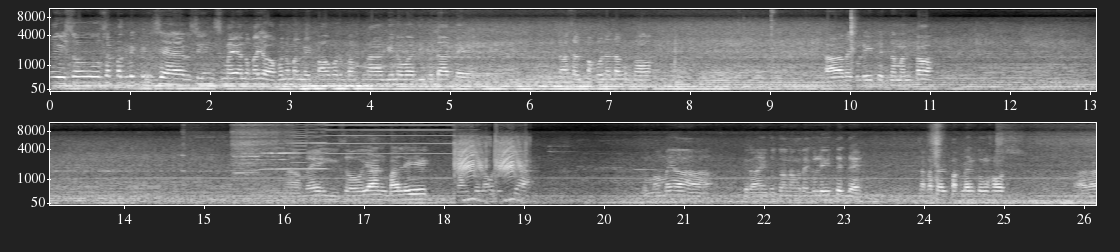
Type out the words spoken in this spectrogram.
Okay, so sa pag-refill sir, since may ano kayo, ako naman may power bank na ginawa dito dati. Sasalpa ko na lang to. Ah, regulated naman to. Okay, so yan, balik. Ganto na ulit siya. So mamaya, tirahin ko to ng regulated eh. Nakasalpak lang tong hose para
